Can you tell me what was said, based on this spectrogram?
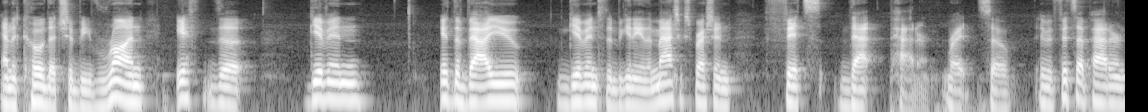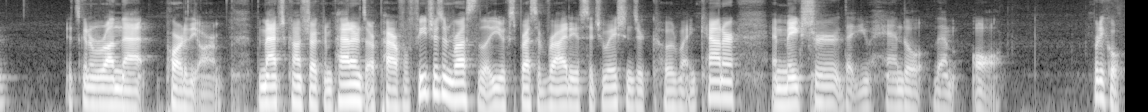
and the code that should be run if the given, if the value given to the beginning of the match expression fits that pattern, right? So if it fits that pattern, it's going to run that part of the arm. The match construct and patterns are powerful features in Rust that let you express a variety of situations your code might encounter and make sure that you handle them all. Pretty cool.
